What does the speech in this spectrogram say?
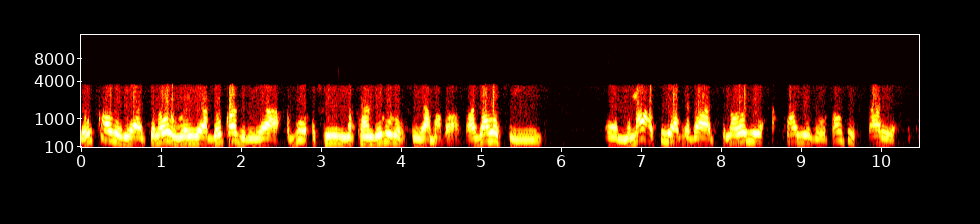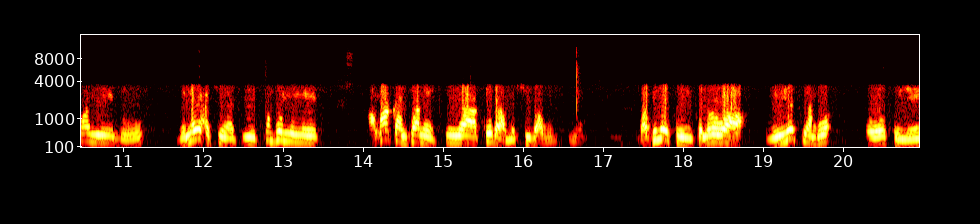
ဒုက္ခတွေကကျွန်တော်တို့ဝင်ရဒုက္ခတွေကအခုအချိန်မခံသေးဘူးလို့ပြောရမှာပါ။ဒါကြောင့်လို့ရှိရင်အဲမမအစီအရကကျွန်တော်တို့ရဲ့အခွင့်အရေးကိုတောင်းဆိုထားတဲ့အခွင့်အရေးကိုဒီနေ့အချိန်အထိပုံပုံလေးလေးအမကန်ချနဲ့ပြင်ရခဲ့တာမရှိပါဘူး။ဒါဖြစ်လို့ရှိရင်ကျွန်တော်တို့ကနေရပြန်ဖို့ဟိုဆိုရင်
